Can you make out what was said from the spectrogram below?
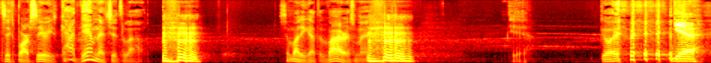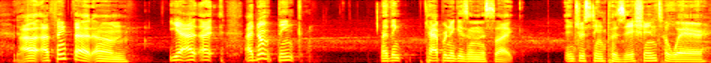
six part series. God damn, that shit's loud. Somebody got the virus, man. yeah. Go ahead. yeah, I, I think that. Um, yeah, I, I I don't think. I think Kaepernick is in this like interesting position to where.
